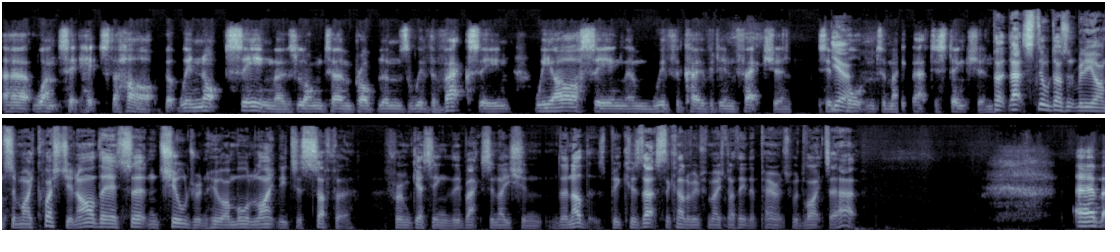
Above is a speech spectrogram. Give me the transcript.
uh, once it hits the heart. But we're not seeing those long term problems with the vaccine. We are seeing them with the COVID infection. It's important yeah. to make that distinction. But that still doesn't really answer my question. Are there certain children who are more likely to suffer from getting the vaccination than others? Because that's the kind of information I think that parents would like to have. Um,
